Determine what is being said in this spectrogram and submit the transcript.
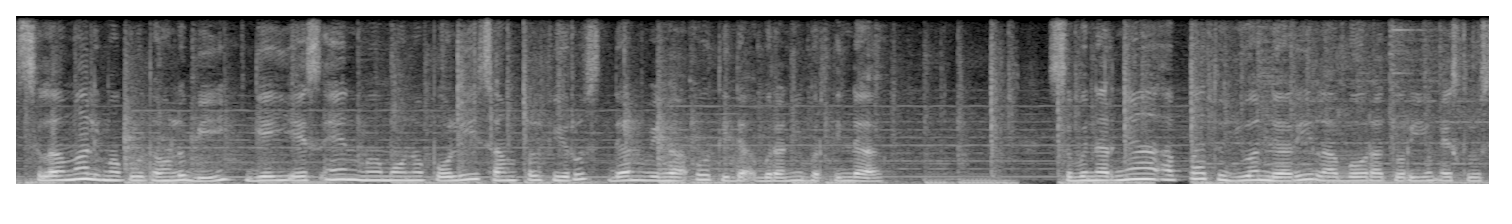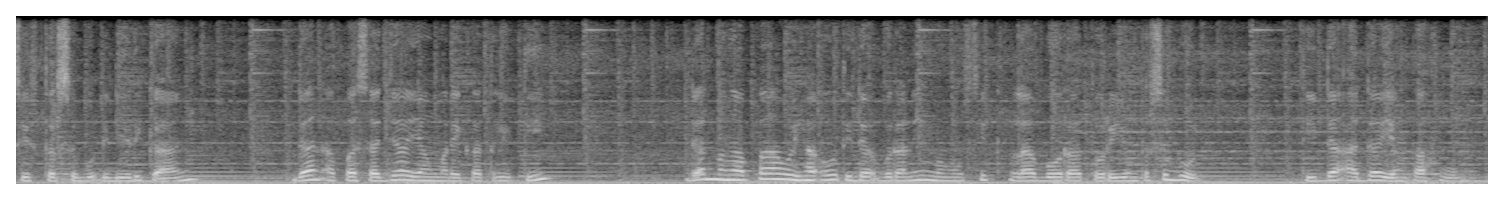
Selama 50 tahun lebih, GISN memonopoli sampel virus dan WHO tidak berani bertindak. Sebenarnya apa tujuan dari laboratorium eksklusif tersebut didirikan? Dan apa saja yang mereka teliti? Dan mengapa WHO tidak berani mengusik laboratorium tersebut? Tidak ada yang tahu.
